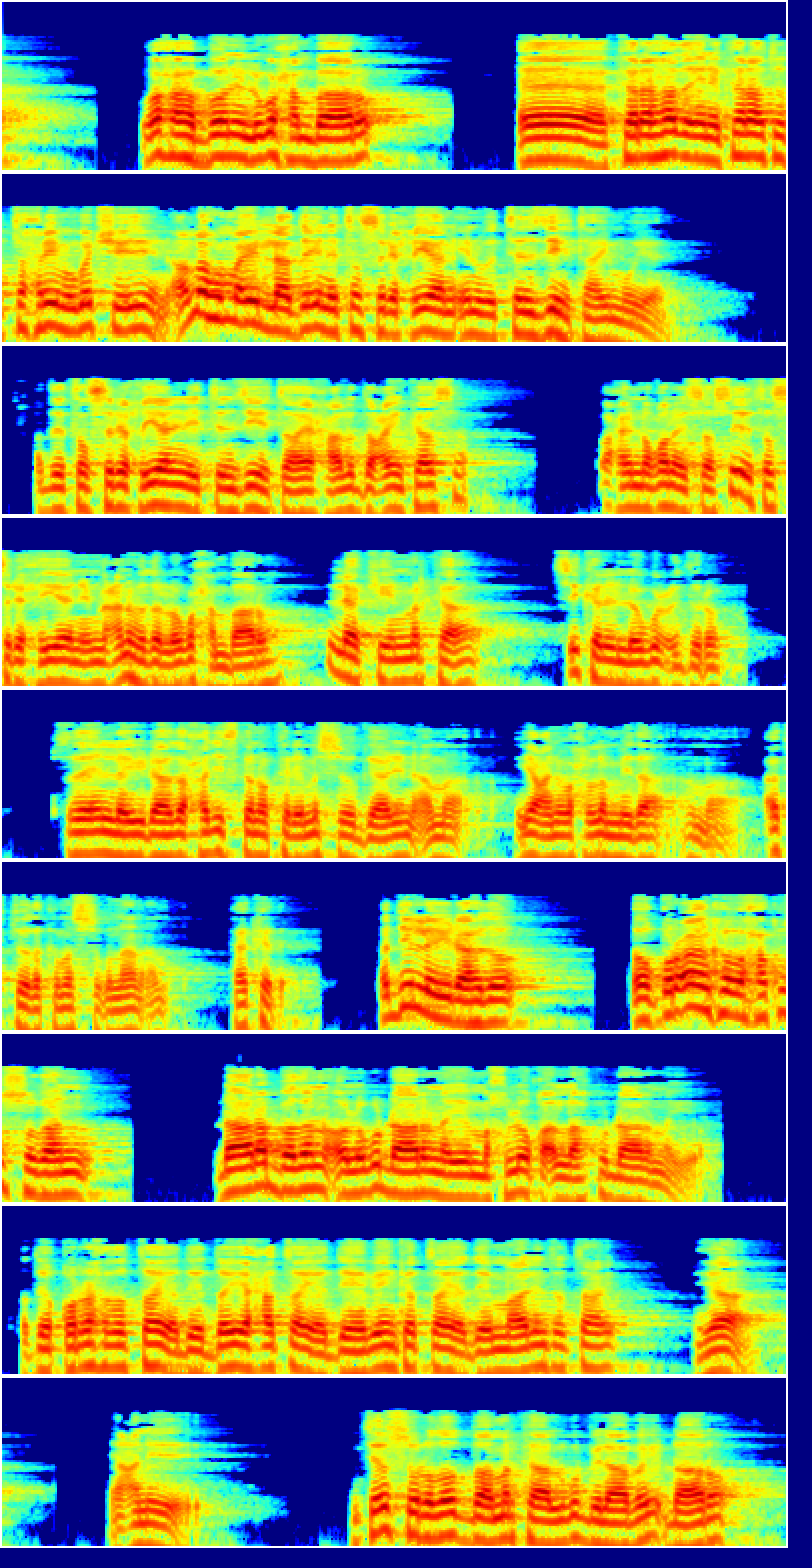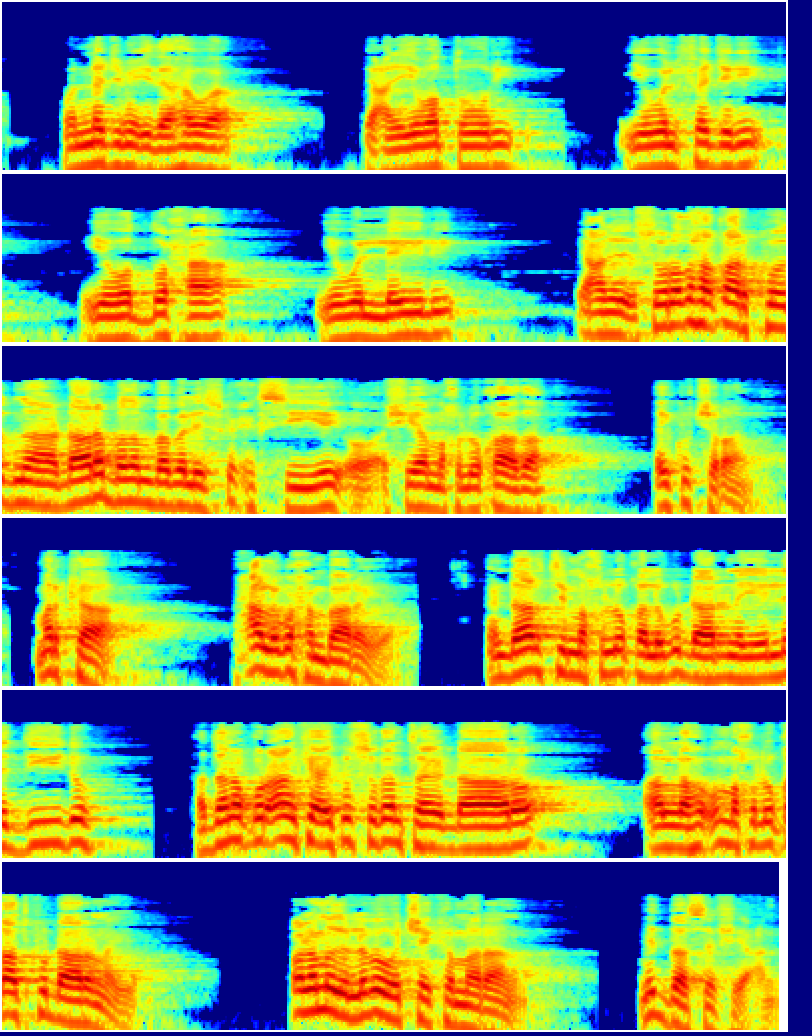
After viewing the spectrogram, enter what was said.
waxaa habboon in lagu xambaaro karaahada inay karaahatu taxriim uga jeedeen allahuma ilaa dee inay tasriixiyaan inuu tanziih tahay mooyaane. Hadday tasriixiyaan inay tanziih tahay xaaladda caynkaasa waxay noqonaysaa siday tasriixiyeen in macnahooda lagu xambaaro laakiin markaa si kale loogu cuduro. Sida in la yidhaahdo xadiiskanoo kale ma soo gaadhin ama yacni wax la mida ama agtooda kama sugnaan ama haakada haddii la yidhaahdo oo qur'aanka waxaa ku sugan dhaaro badan oo lagu dhaaranayo makhluuq allah ku dhaaranayo. Hadday qoraxda tahay hadday dayaxa tahay hadday habeenka tahay hadday maalinta tahay ya. Yacnii intee suuradood baa markaa lagu bilaabay dhaaro? Waalnajmi idaa hawaa yacni iyo watuuri iyo waalfajri iyo waalduxaa iyo walleyli yacnii suuradaha qaarkoodna dhaaro badan baaba la ysku xigsiiyey oo ashyaa makhluuqaad ah ay ku jiraan. Marka maxaa lagu xambaaraya? In dhaartii makhluuqa lagu dhaaranayay la diido. Haddana qur'aankii ay ku sugan tahay dhaaro allah u makhluuqaad ku dhaaranayo. Culammadu laba wejay ka maraan. Mid baase fiican.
